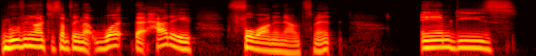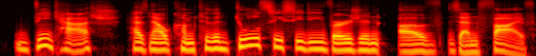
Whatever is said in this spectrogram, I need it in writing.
Moving on to something that what that had a full-on announcement, AMD's V-Cache has now come to the dual CCD version of Zen 5.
